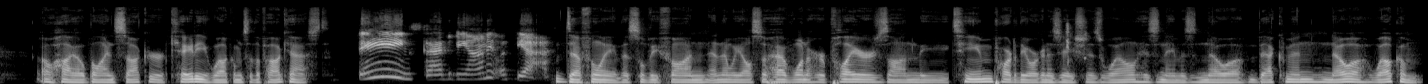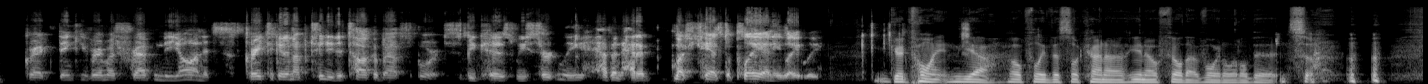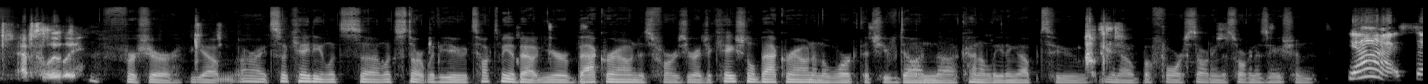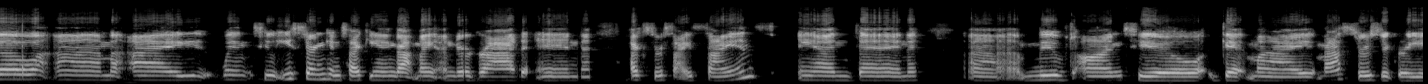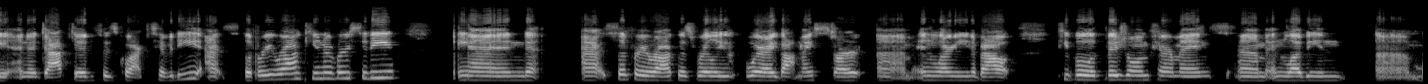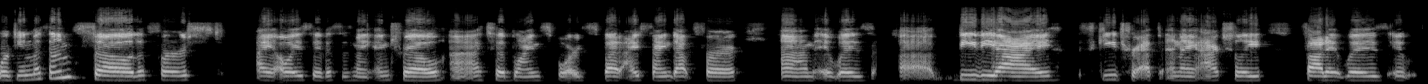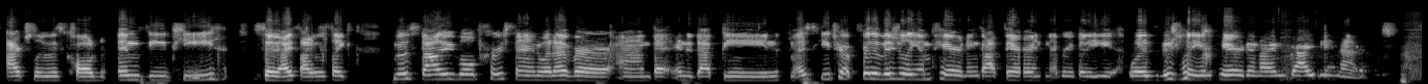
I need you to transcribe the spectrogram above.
Ohio Blind Soccer. Katie, welcome to the podcast. Thanks. Glad to be on it with ya. Definitely. This will be fun. And then we also have one of her players on the team, part of the organization as well. His name is Noah Beckman. Noah, welcome. Greg, thank you very much for having me on. It's great to get an opportunity to talk about sports because we certainly haven't had a much chance to play any lately. Good point. Yeah. Hopefully this will kind of, you know, fill that void a little bit. So Absolutely. For sure. Yeah. All right. So, Katie, let's uh, let's start with you. Talk to me about your background, as far as your educational background and the work that you've done, uh, kind of leading up to you know before starting this organization. Yeah, so um, I went to Eastern Kentucky and got my undergrad in exercise science, and then uh, moved on to get my master's degree in adapted physical activity at Slippery Rock University. And at Slippery Rock was really where I got my start um, in learning about people with visual impairments um, and loving um, working with them. So the first I always say this is my intro uh, to blind sports, but I signed up for um, it was a BVI ski trip, and I actually thought it was it actually was called MVP. So I thought it was like most valuable person, whatever. Um, but ended up being a ski trip for the visually impaired and got there and everybody was visually impaired and I'm guiding them.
